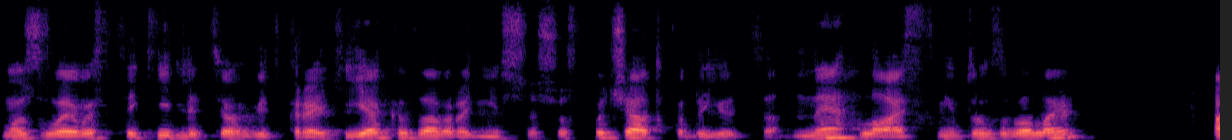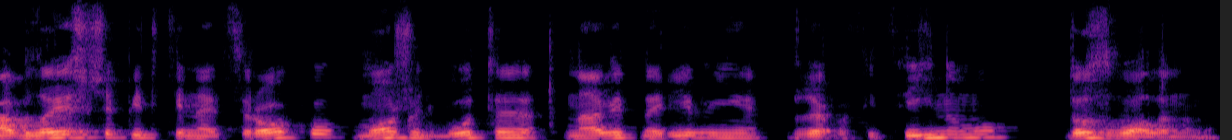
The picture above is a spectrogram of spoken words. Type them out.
можливості, які для цього відкриті. Я казав раніше, що спочатку даються негласні дозволи, а ближче під кінець року можуть бути навіть на рівні вже офіційному дозволеному.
